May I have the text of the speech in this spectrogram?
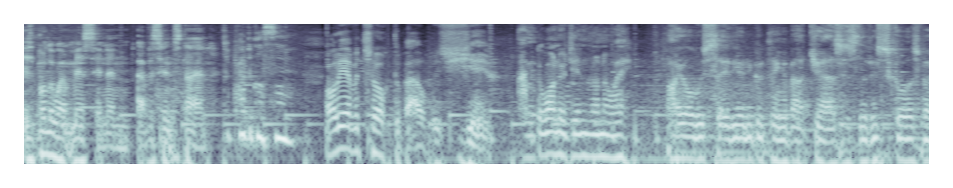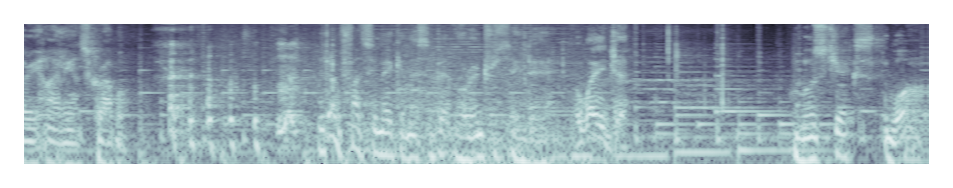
His brother went missing, and ever since then, The prodigal son. All he ever talked about was you. I'm the one who didn't run away. I always say the only good thing about jazz is that it scores very highly on Scrabble. you don't fancy making this a bit more interesting, do you? A wager. Muzjiks. What?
